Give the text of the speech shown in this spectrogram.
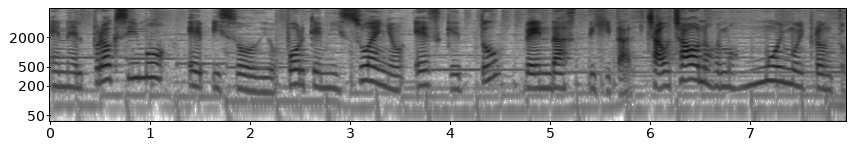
en el próximo episodio porque mi sueño es que tú vendas digital. Chao, chao, nos vemos muy, muy pronto.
